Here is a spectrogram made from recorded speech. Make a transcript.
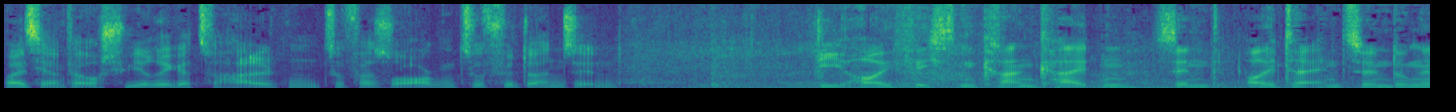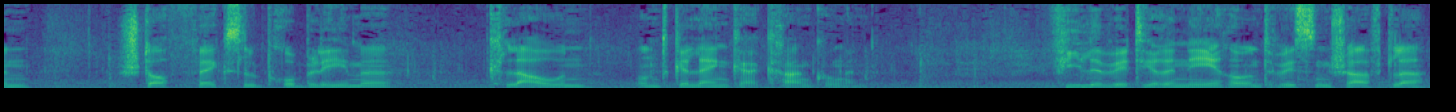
weil sie einfach auch schwieriger zu halten, zu versorgen, zu füttern sind. Die häufigsten Krankheiten sind Euterentzündungen, Stoffwechselprobleme, Klauen- und Gelenkerkrankungen. Viele Veterinäre und Wissenschaftler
